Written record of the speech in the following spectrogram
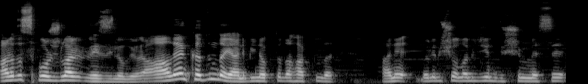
Arada sporcular rezil oluyor. Ya Ağlayan kadın da yani bir noktada haklı. Hani böyle bir şey olabileceğini düşünmesi.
